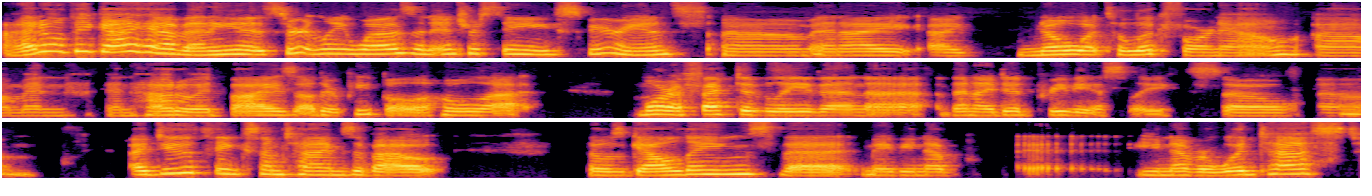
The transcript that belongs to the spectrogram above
I don't think I have any. It certainly was an interesting experience, um, and I, I know what to look for now um, and, and how to advise other people a whole lot more effectively than, uh, than I did previously. So um, I do think sometimes about those geldings that maybe never you never would test,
